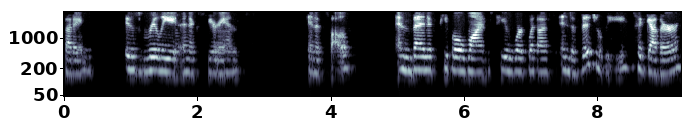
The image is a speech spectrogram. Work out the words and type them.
setting is really an experience in itself. And then if people want to work with us individually together,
